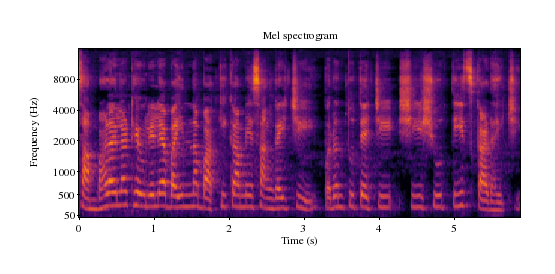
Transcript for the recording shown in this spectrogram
सांभाळायला ठेवलेल्या बाईंना बाकी कामे सांगायची परंतु त्याची शिशू तीच काढायची.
